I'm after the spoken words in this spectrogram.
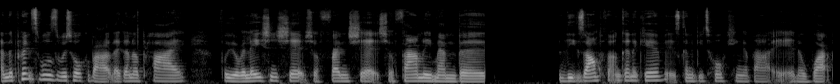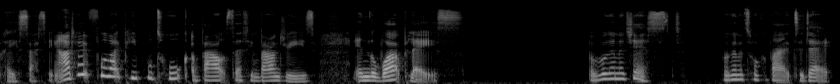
And the principles we talk about, they're going to apply for your relationships, your friendships, your family members. The example that I'm going to give is going to be talking about it in a workplace setting. And I don't feel like people talk about setting boundaries in the workplace. But we're going to gist. We're going to talk about it today.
